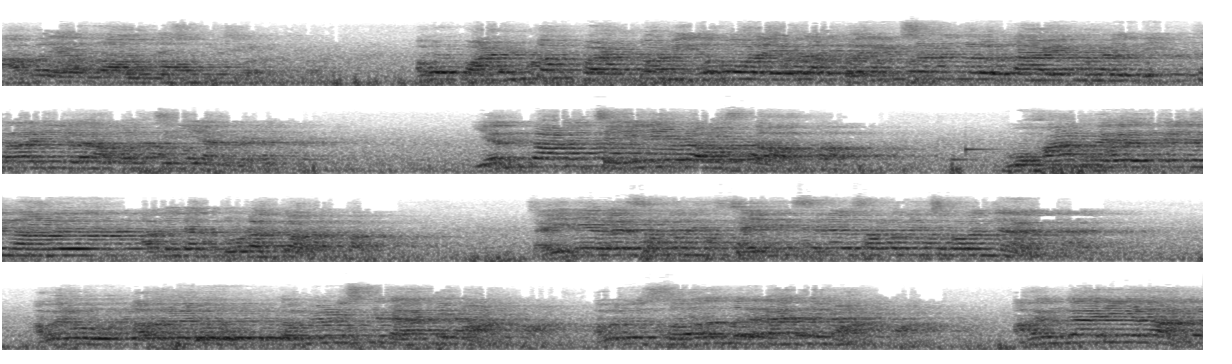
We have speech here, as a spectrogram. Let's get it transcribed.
അവരെ അള്ളാഹു നശിപ്പിച്ചു അപ്പോൾ പണ്ടും പണ്ടും ഇതുപോലെയുള്ള പരീക്ഷണങ്ങൾ ഉണ്ടായിട്ടുണ്ട് ധിക്കാരികളെ അവർ ചെയ്യാൻ എന്താണ് ചൈനയുടെ അവസ്ഥ? വുഹാൻ നഗരത്തിൽ നിന്നാണ് അതിന്റെ തുടക്കം. ചൈനകളെ സംബന്ധിച്ച് ചൈനീസിനെ സംബന്ധിച്ച് പറഞ്ഞാൽ അവരൊരു അവരൊരു കമ്മ്യൂണിസ്റ്റ് രാജ്യമാണ്. അവരൊരു സ്വതന്ത്ര രാജ്യമാണ്. അഹങ്കാരികളാണ്.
